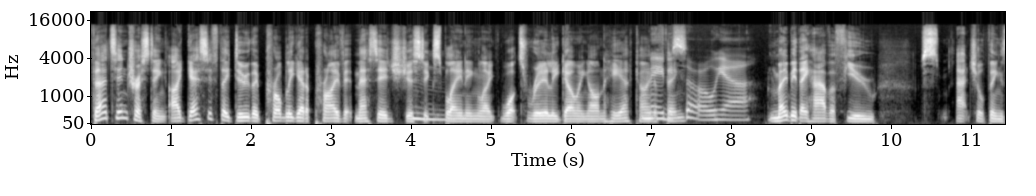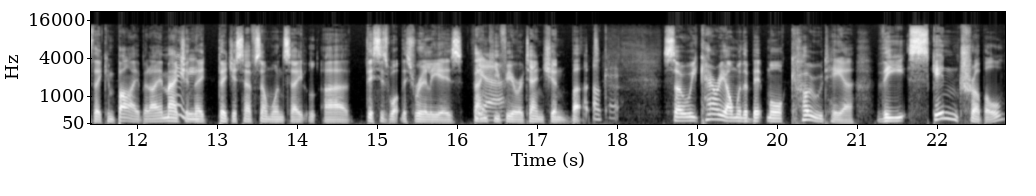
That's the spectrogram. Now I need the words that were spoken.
That's interesting. I guess if they do, they probably get a private message just explaining like what's really going on here, kind. Maybe of thing. Maybe so, yeah. Maybe they have a few actual things they can buy, but I imagine Maybe. they they just have someone say, uh, "This is what this really is. Thank you for your attention." But Okay. So we carry on with a bit more code here. The skin trouble,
